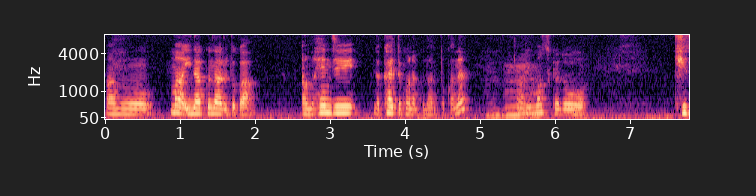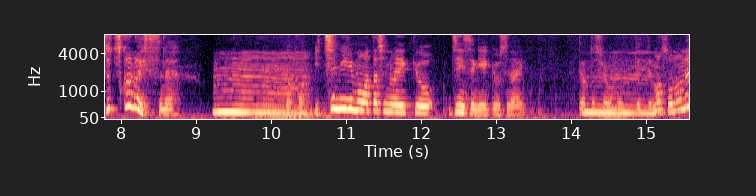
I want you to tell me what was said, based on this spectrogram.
あのまあいなくなるとかあの返事が返ってこなくなるとかねありますけど傷つかないっすね。うん。なんか1ミリも私の影響人生に影響しないって私は思っててまあそのね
